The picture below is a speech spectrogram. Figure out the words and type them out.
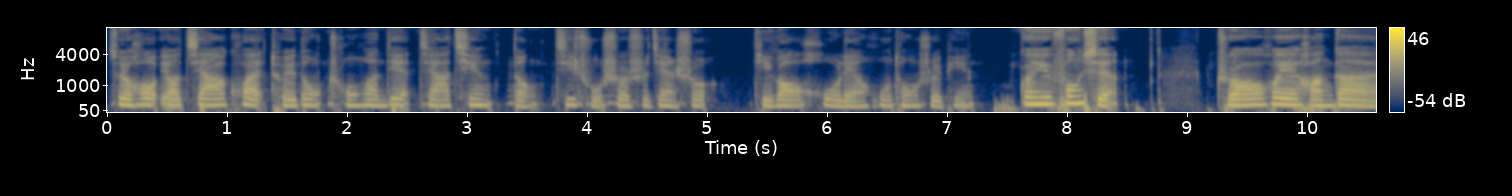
最后，要加快推动充换电、加氢等基础设施建设，提高互联互通水平。关于风险，主要会涵盖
